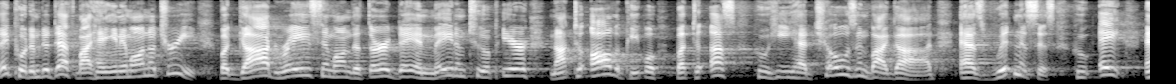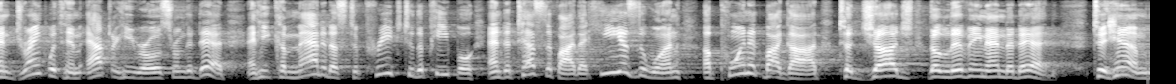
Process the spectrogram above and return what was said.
They put him to death by hanging him on a tree. But God raised him on the third day and made him to appear not to all the people, but to us who he had chosen by God as witnesses, who ate and drank with him after he rose from the dead. And he commanded us to preach to the people and to testify that he is the one appointed by God to judge the living and the dead. To him,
